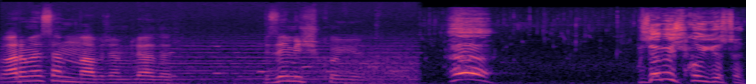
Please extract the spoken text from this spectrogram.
Vermesem ne yapacağım birader? Bize mi iş koyuyorsun? He. Bize mi iş koyuyorsun?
